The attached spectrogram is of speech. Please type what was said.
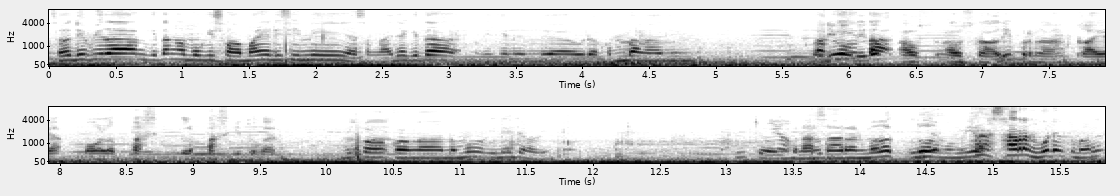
soalnya dia bilang kita nggak mungkin selamanya di sini ya sengaja kita bikinin dia udah kembang anjing lah Jadi waktu itu kita Aus- Australia pernah kayak mau lepas lepas gitu kan. Ini kalau kalau nggak nemu ini aja kali lucu aja. Penasaran banget lu Iya, Mia. penasaran gue dari kemarin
